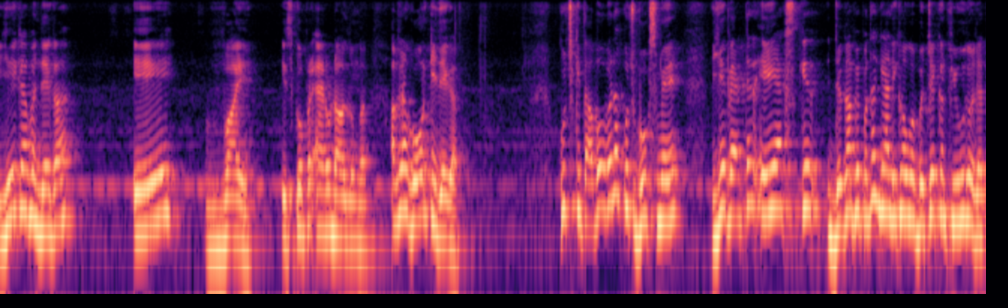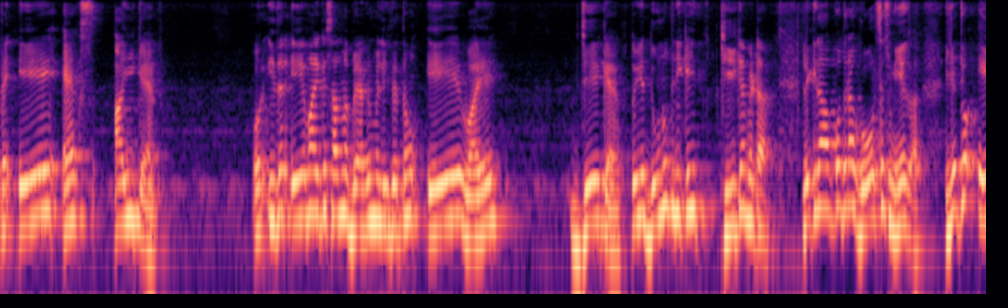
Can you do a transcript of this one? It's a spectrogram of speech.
ये क्या बन जाएगा ए वाई इसके ऊपर एरो डाल दूँगा। अब ज़रा गौर कीजिएगा। कुछ किताबों में ना, कुछ बुक्स में ये वेक्टर ए एक्स के जगह पे पता क्या लिखा हुआ? बच्चे कंफ्यूज हो जाते हैं। ए एक्स आई कैप और इधर ए वाई के साथ मैं ब्रैकेट में लिख देता हूँ ए वाई जे कैप तो ये दोनों तरीके ही ठीक है बेटा। लेकिन आपको ज़रा गौर से सुनिएगा, ये जो ए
